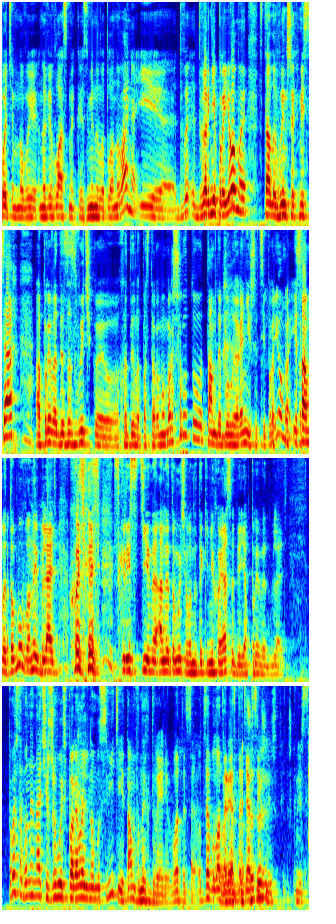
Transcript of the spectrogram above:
Потім нові, нові власники змінили планування, і е, дверні прийоми стали в інших місцях, а привиди за звичкою ходили по старому маршруту, там, де були раніше ці прийоми, і саме тому вони, блядь, ходять скрізь стіни, а не тому, що вони такі ніхуя собі, я привид, блядь. Просто вони наче живуть в паралельному світі, і там в них двері. От і все. Оце була така стаття в цій дуже- книжці.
